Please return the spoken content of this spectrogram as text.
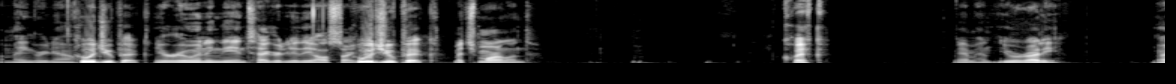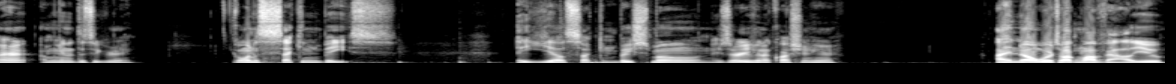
I'm angry now. Who would you pick? You're ruining the integrity of the All Star. Who would you pick? Mitch Moreland. Quick, Yeah, man. you were ready. All right, I'm gonna disagree. Going to second base. AL second baseman. Is there even a question here? I know we're talking about value,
